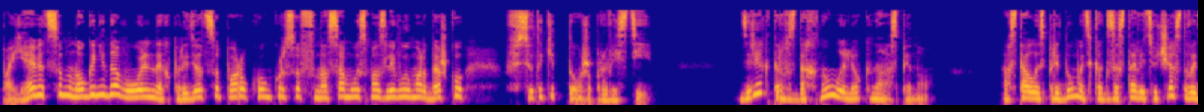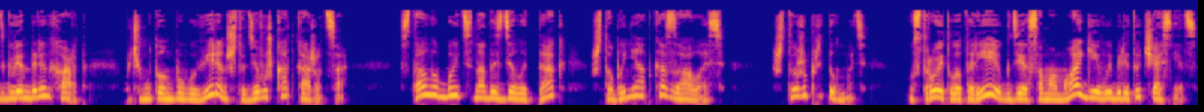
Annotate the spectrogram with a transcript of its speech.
появится много недовольных, придется пару конкурсов на самую смазливую мордашку все-таки тоже провести. Директор вздохнул и лег на спину. Осталось придумать, как заставить участвовать Гвендолин Харт. Почему-то он был уверен, что девушка откажется. Стало быть, надо сделать так, чтобы не отказалась. Что же придумать? Устроить лотерею, где сама магия выберет участниц.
